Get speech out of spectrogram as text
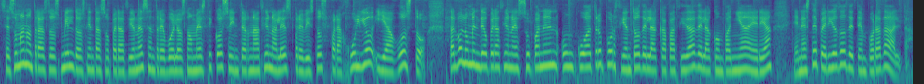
se suman otras 2.200 operaciones entre vuelos domésticos e internacionales previstos para julio y agosto. Tal volumen de operaciones suponen un 4% de la capacidad de la compañía aérea en este periodo de temporada alta.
